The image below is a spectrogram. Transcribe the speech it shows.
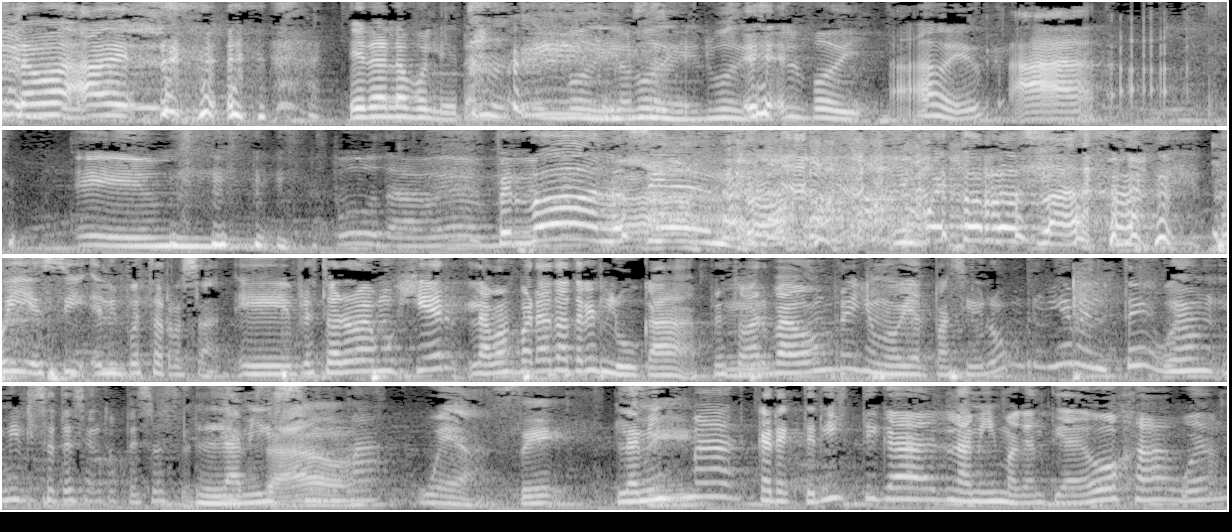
Estamos- a ver, era la bolera. El body, el body, el body. El body. A ver. Ah. Em, puta, weón. Perdón, lo siento. Impuesto rosa. Oye, sí, el impuesto rosa. Eh, presto barba de mujer, la más barata, 3 lucas. Presto Mm. barba de hombre, yo me voy al pasillo del hombre, obviamente. Weón, 1700 pesos. La misma wea. Sí. La sí. misma característica, la misma cantidad de hojas, weón.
